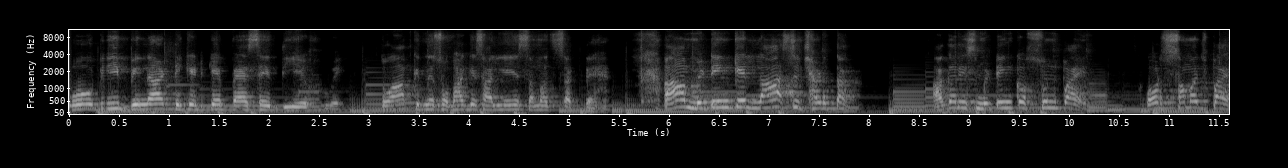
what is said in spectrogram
वो भी बिना टिकट के पैसे दिए हुए। तो आप कितने सौभाग्यशाली हैं, ये समझ सकते हैं। आप मीटिंग के लास्ट क्षण तक अगर इस मीटिंग को सुन पाए और समझ पाए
